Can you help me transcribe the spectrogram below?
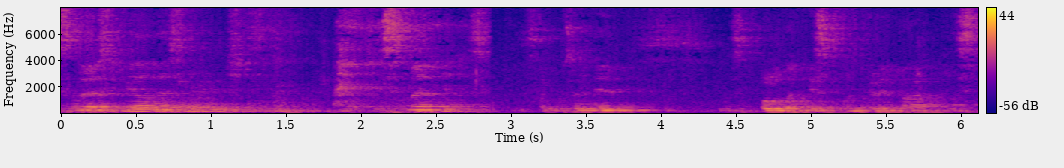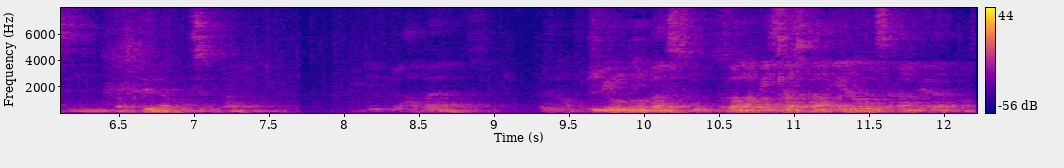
Slovensku. jsme samozřejmě spolu taky spodili pár písní, tam. Ale vývoj vlastu Byla víc zastavila zastavíra. Skamíra, no,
